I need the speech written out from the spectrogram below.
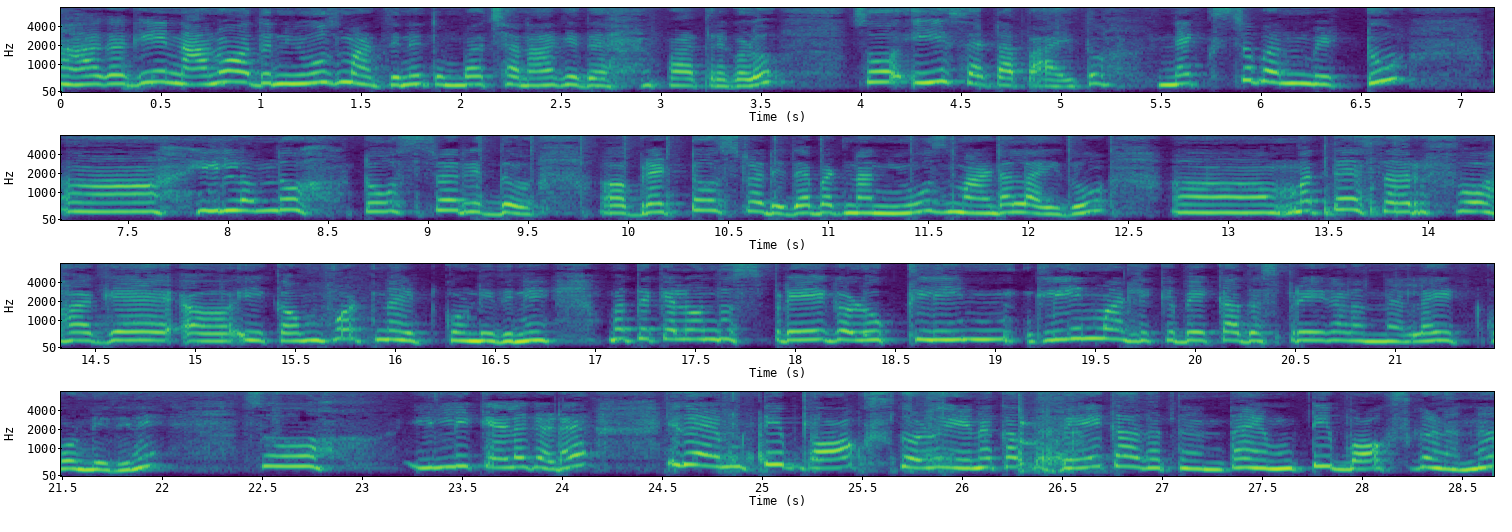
ಹಾಗಾಗಿ ನಾನು ಅದನ್ನು ಯೂಸ್ ಮಾಡ್ತೀನಿ. ತುಂಬ ಚೆನ್ನಾಗಿದೆ ಪಾತ್ರೆಗಳು. ಸೊ ಈ ಸೆಟಪ್ ಆಯಿತು. ನೆಕ್ಸ್ಟ್ ಬಂದ್ಬಿಟ್ಟು ಇಲ್ಲೊಂದು ಟೋಸ್ಟರ್ ಇದ್ದು ಬ್ರೆಡ್ ಟೋಸ್ಟರ್ ಇದೆ ಬಟ್ ನಾನು ಯೂಸ್ ಮಾಡಲ್ಲ ಇದು. ಮತ್ತೆ ಸರ್ಫ್ ಹಾಗೆ ಈ ಕಂಫರ್ಟ್ನ ಇಟ್ಕೊಂಡಿದ್ದೀನಿ ಮತ್ತೆ ಕೆಲವೊಂದು ಸ್ಪ್ರೇಗಳು ಕ್ಲೀನ್ ಕ್ಲೀನ್ ಮಾಡಲಿಕ್ಕೆ ಬೇಕಾದ ಸ್ಪ್ರೇಗಳನ್ನೆಲ್ಲ ಇಟ್ಕೊಂಡಿದ್ದೀನಿ ಸೊ ಇಲ್ಲಿ ಕೆಳಗಡೆ ಇದು ಎಂ ಟಿ ಬಾಕ್ಸ್ಗಳು ಏನಕ್ಕ ಬೇಕಾಗತ್ತೆ ಅಂತ ಎಂ ಟಿ ಬಾಕ್ಸ್ಗಳನ್ನು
